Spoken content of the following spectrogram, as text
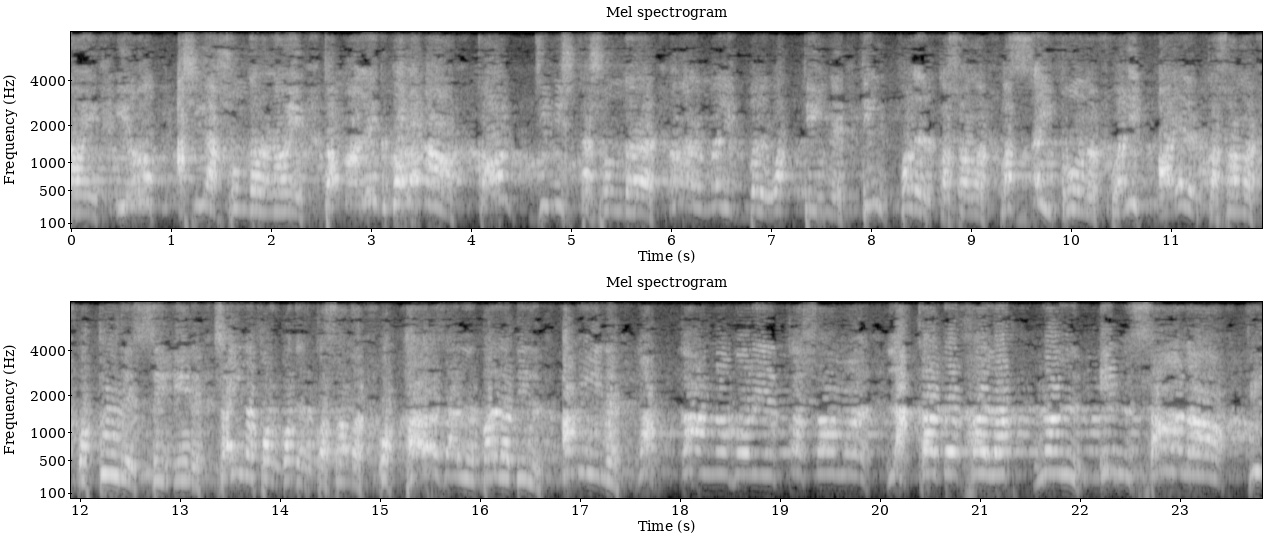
নয়, ইউরোপ, আসিয়া সুন্দর নয়। তো মালিক বলো না, কোন জিনিসটা সুন্দর। আমার মালিক বলে ওয়াতিন তিন ফলের কসম ওয়াসাইতুন ওয়ালিদ অয়েলের কসম ও তুরে সিনিন সাইনা পর্বতের কসম ও হাজাল বালাদিল আমিন, মক্কা নগরীর কসম, লাকাদ খালাকনাল ইনসানা ফি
